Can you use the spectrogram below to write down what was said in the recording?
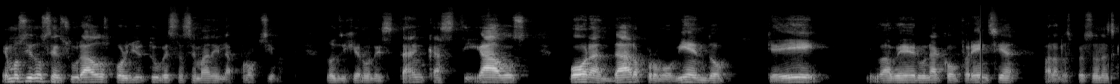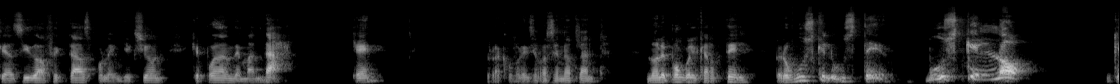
hemos sido censurados por YouTube esta semana y la próxima. Nos dijeron están castigados por andar promoviendo que va a haber una conferencia para las personas que han sido afectadas por la inyección que puedan demandar. ¿Qué? La conferencia va a ser en Atlanta. No le pongo el cartel, pero búsquelo usted. Búsquelo. ¿Ok?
